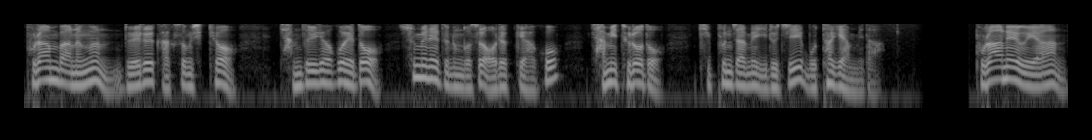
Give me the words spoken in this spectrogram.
불안 반응은 뇌를 각성시켜 잠들려고 해도 수면에 드는 것을 어렵게 하고 잠이 들어도 깊은 잠에 이르지 못하게 합니다. 불안에 의한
